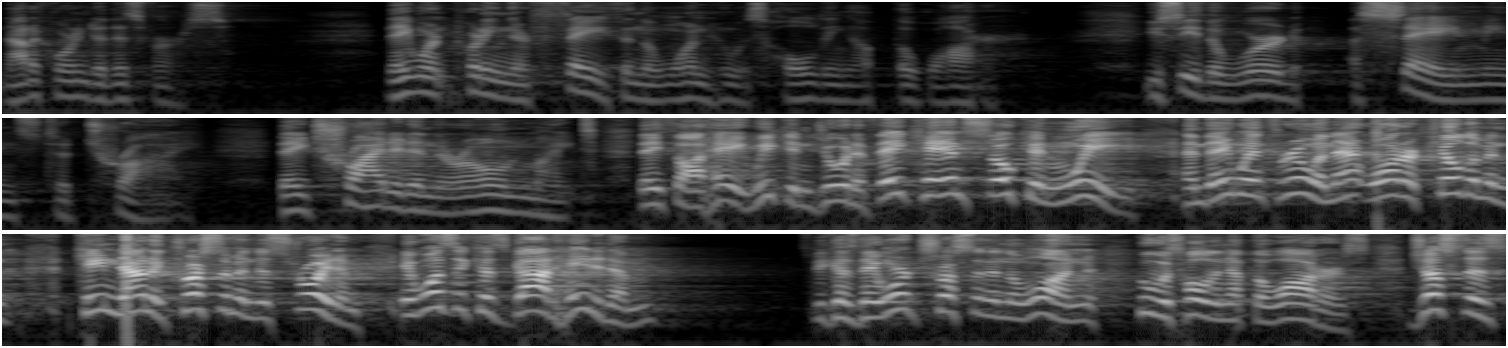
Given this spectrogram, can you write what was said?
not according to this verse. They weren't putting their faith in the one who was holding up the water. You see, the word assay means to try. They tried it in their own might. They thought, hey, we can do it. If they can, so can we. And they went through, and that water killed them and came down and crushed them and destroyed them. It wasn't because God hated them, because they weren't trusting in the one who was holding up the waters. Just as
